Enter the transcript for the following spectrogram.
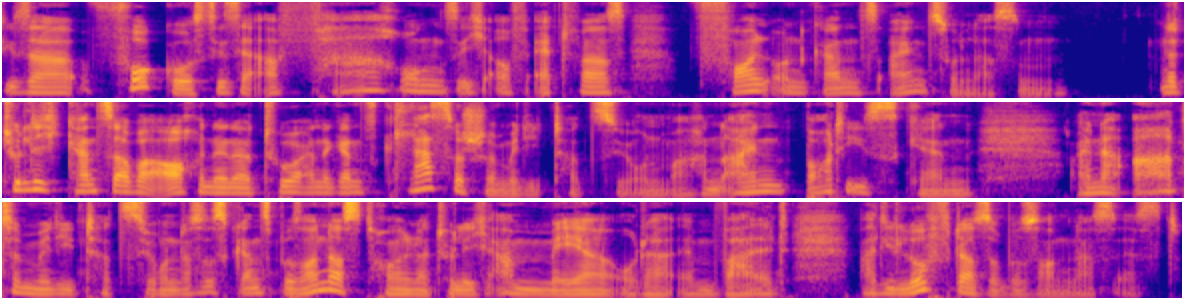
Dieser Fokus, diese Erfahrung, sich auf etwas voll und ganz einzulassen. Natürlich kannst du aber auch in der Natur eine ganz klassische Meditation machen, einen Bodyscan, eine Atemmeditation. Das ist ganz besonders toll natürlich am Meer oder im Wald, weil die Luft da so besonders ist.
